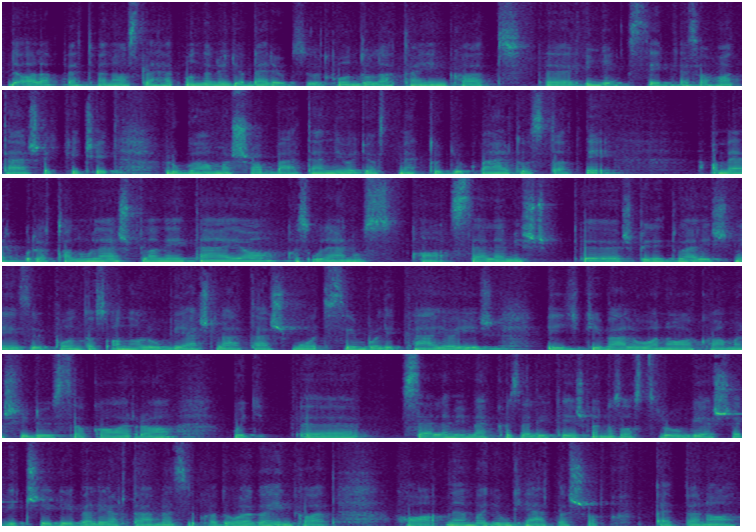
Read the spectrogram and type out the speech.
de alapvetően azt lehet mondani, hogy a berögzült gondolatainkat igyekszik ez a hatás egy kicsit rugalmasabbá tenni, hogy azt meg tudjuk változtatni. A Merkur a tanulás planétája, az Uránusz a szellemi spirituális nézőpont, az analógiás látásmód szimbolikája is, így kiválóan alkalmas időszak arra, hogy szellemi megközelítésben az asztrológia segítségével értelmezzük a dolgainkat. Ha nem vagyunk jártasak ebben a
